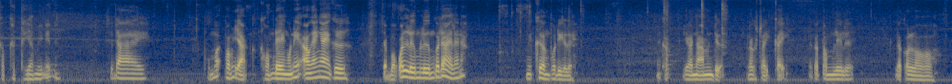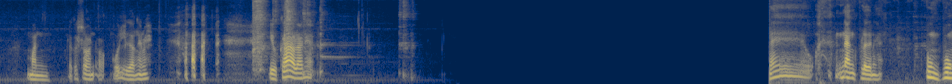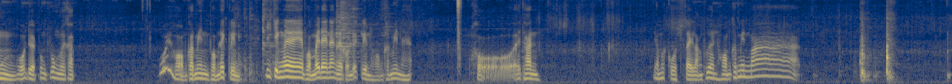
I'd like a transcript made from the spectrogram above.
กับกระเทียมอีกนิดนึงเสียดาย ผมว่าผมอยากหอมแดงว่านี้เอาง่าย ๆ คือ จะบอกว่าลืมลืมก็ได้แล้วนะมีเครื่องพอดีเลยนะครับเดี๋ยวน้ำมันเดือดแล้วใส่ไก่แล้วก็ต้มเรื่อยๆแล้วก็รอมันแล้วก็ซ่อนออกโอ้ยเหลืองเห็นไหมหิวข้าวแล้วเนี่ยแล้วนั่งเพลินฮะปุ้งปุ้งโหเดือดปุ้งปุ้งเลยครับอุ้ยหอมขมิ้นผมได้กลิ่น จริงๆไม่ผมไม่ได้นั่นเลยผมได้กลิ่นหอมขมิ้นนะฮะโหยท่านอย่ามากดใส่หลังเพื่อนหอมขมิ้นมาก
